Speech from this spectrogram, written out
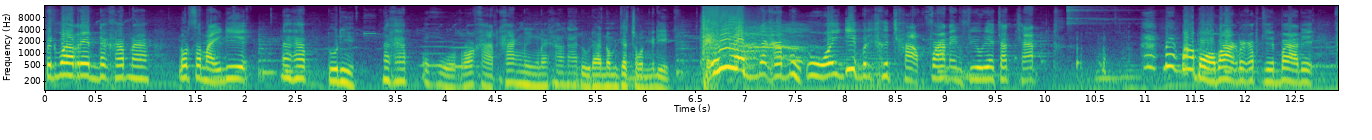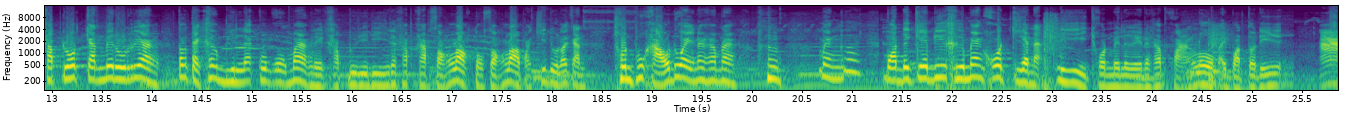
เป็นว่าเล่นนะครับนะรถสมัยดีนะครับ ดูดิ นะครับ โอ้โหล้อขาดข้างหนึ่งนะครับนะดูดานนมจะชนกันอีกโอ้มนะครับ โอ้โหนี่มันคือฉาบฟานแอนฟิลเรียชัดๆ แม่งบ้าบอมากนะครับเกมบ้านี่ขับรถกันไม่รู้เรื่อง ตั้งแต่เครื่องบินและโกงๆมากเลยขับดูดีๆนะครับขับสองรอบตกสองรอบอะคิดดูแล้วกัน ชนภูเขาด้วยนะครับนะแม่งเอ้ยบอทในเกมนี้คือแม่งโคตรเกียนอะนี่ชนไปเลยนะครับ ขวางโลกไอ้บอทตัวนี้อะ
